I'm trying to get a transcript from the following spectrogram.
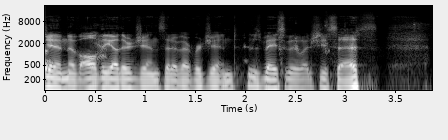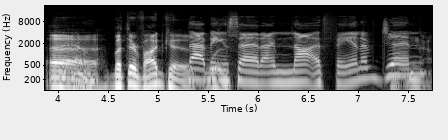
gin of all the other gins that I've ever ginned. Is basically what she says. Uh, Damn. but their vodka. That being was- said, I'm not a fan of gin, No.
